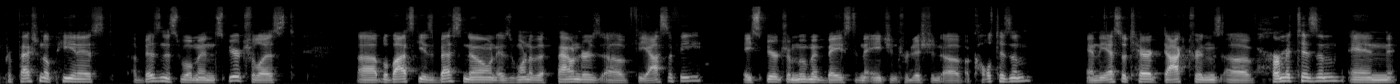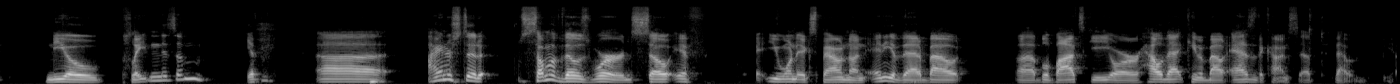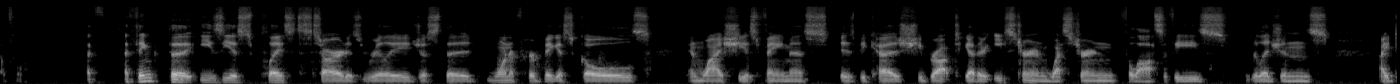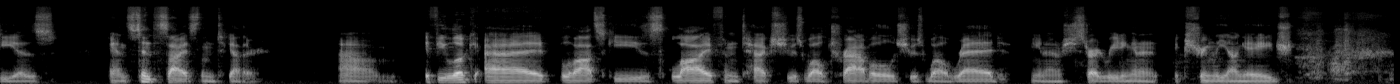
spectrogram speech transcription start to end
professional pianist, a businesswoman, spiritualist. Uh, Blavatsky is best known as one of the founders of Theosophy, a spiritual movement based in the ancient tradition of occultism and the esoteric doctrines of Hermetism and Neoplatonism. Yep. Uh, I understood some of those words. So if you want to expound on any of that about uh, Blavatsky or how that came about as the concept, that would be helpful. I think the easiest place to start is really just that one of her biggest goals and why she is famous is because she brought together Eastern and Western philosophies, religions, ideas, and synthesized them together. Um, if you look at Blavatsky's life and text, she was well traveled, she was well read. You know, she started reading at an extremely young age.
